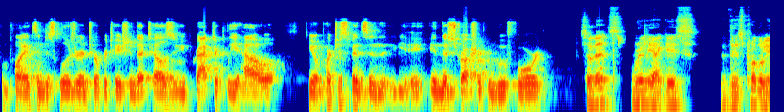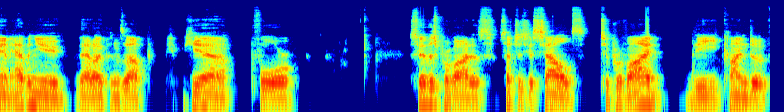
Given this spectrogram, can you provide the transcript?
compliance and disclosure interpretation that tells you practically how you know participants in in this structure can move forward. So that's really, I guess, there's probably an avenue that opens up here for service providers such as yourselves to provide the kind of,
